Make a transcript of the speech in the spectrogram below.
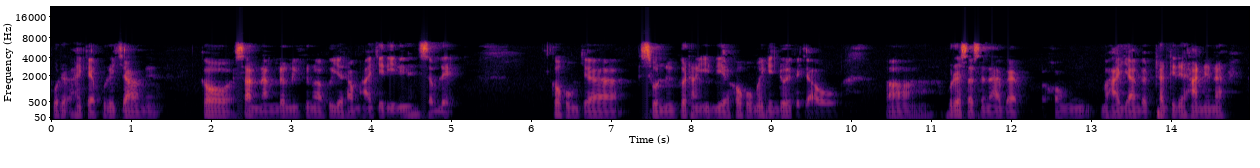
พุทธให้แก่พระพุทธเจ้าเนี่ย ก็สร้างหนังเรื่องนี้ขึ้นมาเพื่อจะทำมหาเจดีย์นี้ให้สำเร็จ ก็คงจะส่วนหนึ่งก็ทางอินเดียเขาคงไม่เห็นด้วยก็จะเอาพุทธศาสนาแบบของมหายานแบบท่านติช นัท ฮันห์เนี่ยนะไป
